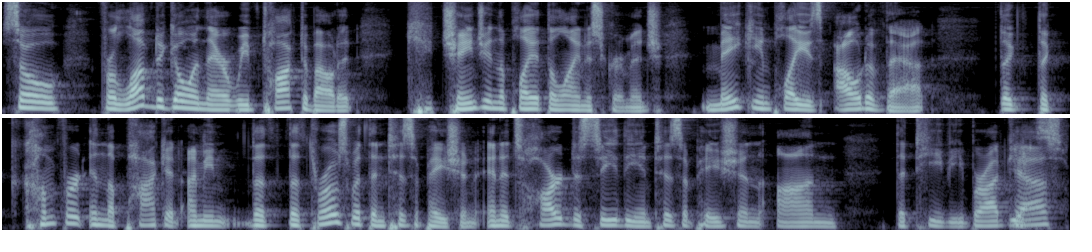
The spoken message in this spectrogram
So for Love to go in there, we've talked about it, changing the play at the line of scrimmage, making plays out of that, the the comfort in the pocket. I mean, the the throws with anticipation, and it's hard to see the anticipation on the TV broadcast.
